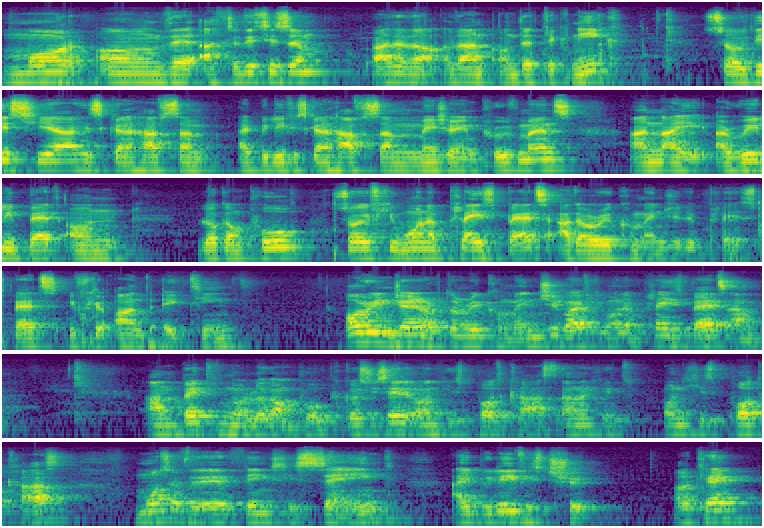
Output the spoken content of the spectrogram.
more on the athleticism rather than on the technique. So this year he's gonna have some. I believe he's gonna have some major improvements, and I I really bet on Logan Paul. So if you want to place bets, I don't recommend you to place bets if you're under 18. Or in general, I don't recommend you, but if you want to place bets, I'm I'm betting on Logan Paul because he said it on his podcast, and on his, on his podcast, most of the things he's saying, I believe is true. Okay?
